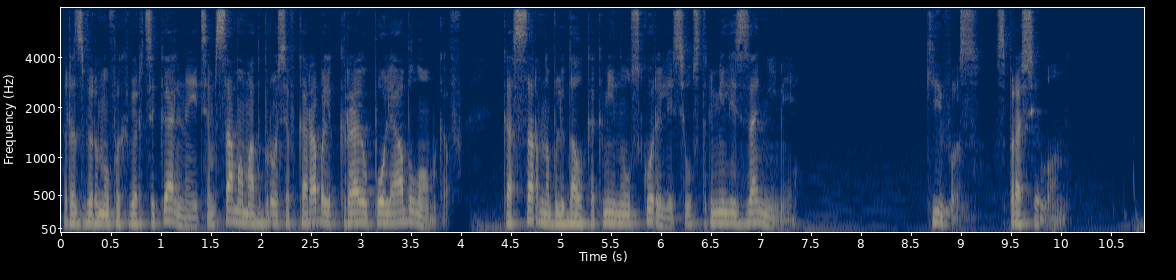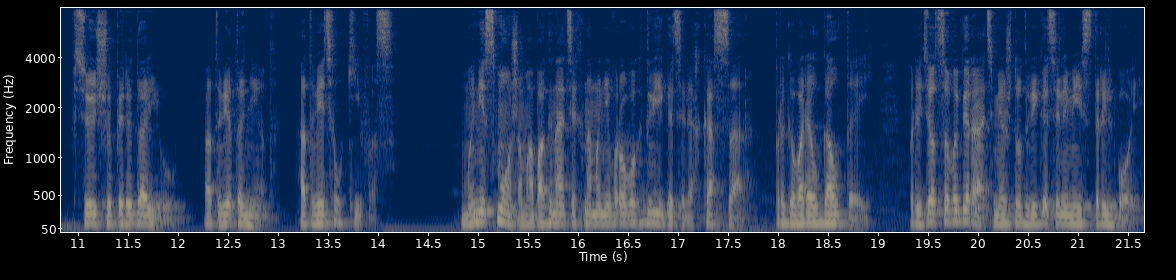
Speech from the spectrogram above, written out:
развернув их вертикально и тем самым отбросив корабль к краю поля обломков. Кассар наблюдал, как мины ускорились и устремились за ними. «Кифос?» — спросил он. «Все еще передаю. Ответа нет», — ответил Кифос. «Мы не сможем обогнать их на маневровых двигателях, Кассар», — проговорил Галтей. «Придется выбирать между двигателями и стрельбой».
